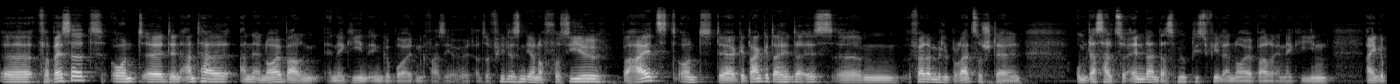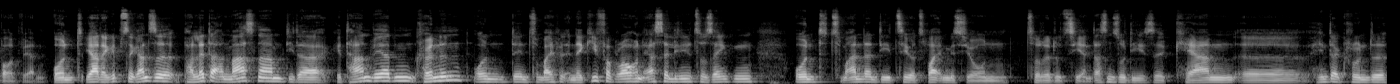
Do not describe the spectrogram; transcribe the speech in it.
äh, verbessert und äh, den Anteil an erneuerbaren Energien in Gebäuden quasi erhöht. Also viele sind ja noch fossil beheizt und der Gedanke dahinter ist, ähm, Fördermittel bereitzustellen, um das halt zu ändern, dass möglichst viele erneuerbare Energien eingebaut werden. Und ja, da gibt es eine ganze Palette an Maßnahmen, die da getan werden können, um den zum Beispiel Energieverbrauch in erster Linie zu senken und zum anderen die CO2-Emissionen zu reduzieren. Das sind so diese Kernhintergründe, äh,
